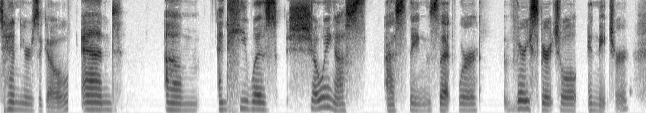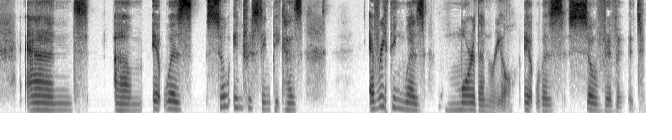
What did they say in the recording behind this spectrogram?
10 years ago and um, and he was showing us us things that were very spiritual in nature and um, it was so interesting because everything was more than real. It was so vivid. It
